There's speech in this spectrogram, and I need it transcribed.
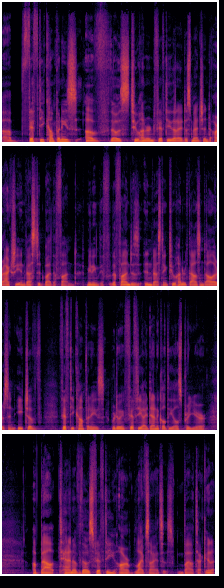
Uh, 50 companies of those 250 that I just mentioned are actually invested by the fund, meaning the, the fund is investing $200,000 in each of 50 companies. We're doing 50 identical deals per year. About 10 of those 50 are life sciences, biotech. And,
